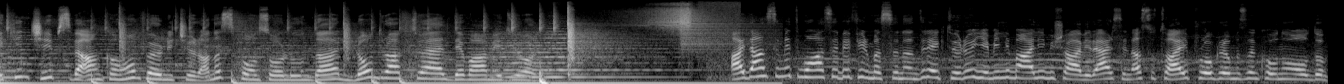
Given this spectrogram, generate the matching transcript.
Ekin Chips ve Anka Home Furniture ana sponsorluğunda Londra Aktüel devam ediyor. Aydan Simit Muhasebe Firması'nın direktörü Yeminli Mali Müşavir Ersin Asutay programımızın konuğu oldu.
